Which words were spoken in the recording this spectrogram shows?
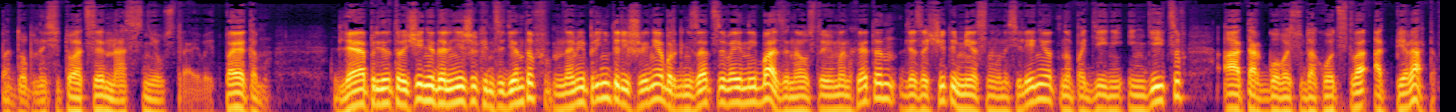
подобная ситуация нас не устраивает. Поэтому для предотвращения дальнейших инцидентов нами принято решение об организации военной базы на острове Манхэттен для защиты местного населения от нападений индейцев, а торговое судоходство от пиратов.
